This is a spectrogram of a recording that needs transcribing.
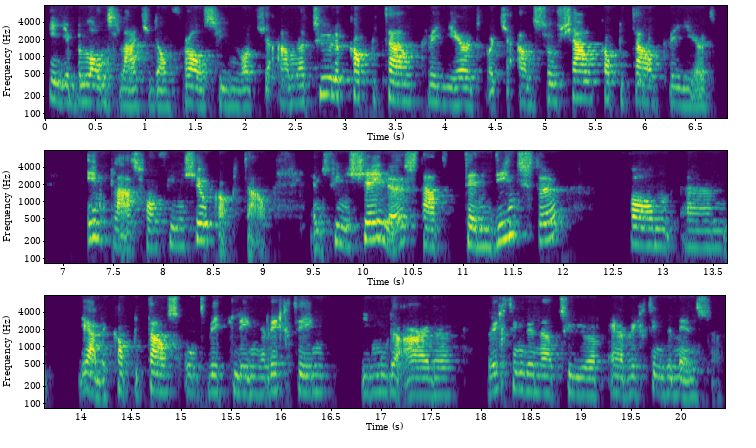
in je balans laat je dan vooral zien wat je aan natuurlijk kapitaal creëert, wat je aan sociaal kapitaal creëert, in plaats van financieel kapitaal. En het financiële staat ten dienste van um, ja, de kapitaalsontwikkeling richting die moeder aarde, richting de natuur en richting de mensen.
